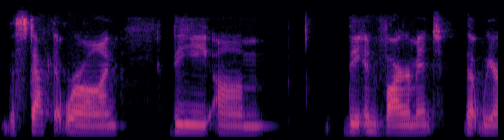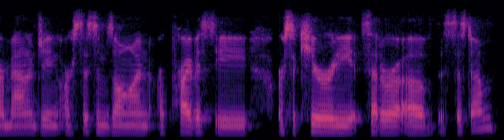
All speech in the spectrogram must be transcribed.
the stack that we're on, the um, the environment that we are managing our systems on, our privacy, our security, et cetera, of the system.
